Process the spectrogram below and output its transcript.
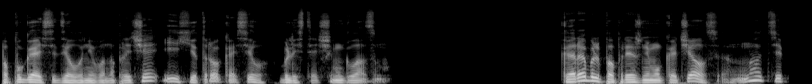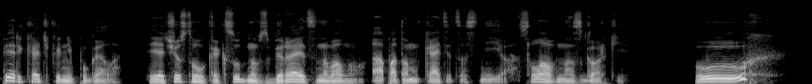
Попугай сидел у него на плече и хитро косил блестящим глазом. Корабль по-прежнему качался, но теперь качка не пугала. Я чувствовал, как судно взбирается на волну, а потом катится с нее, словно с горки. «Ух!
